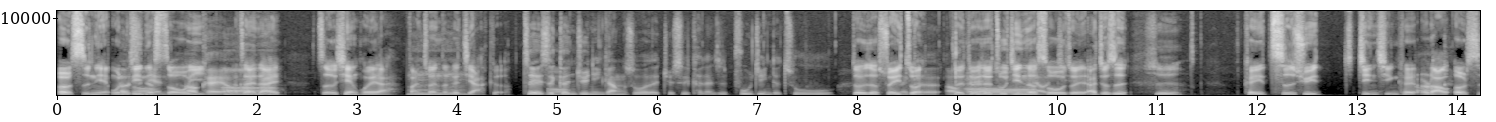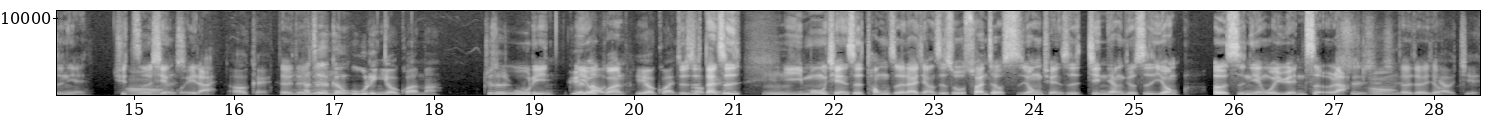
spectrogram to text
二十年稳定的收益然后哦再来折现回来，反算这个价格，这也是根据您刚刚说的，就是可能是附近的租屋对对水准那，个对对对，哦租金的收入水啊，就是是。可以持续进行，可以二到二十年去折现回来，OK。对对那这个跟屋龄有关吗？就是屋龄也有关，也有关，就是但是嗯。以目前是通则来讲，是说算这种使用权是尽量就是用二十年为原则啦，是是哦是，对对就了解。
